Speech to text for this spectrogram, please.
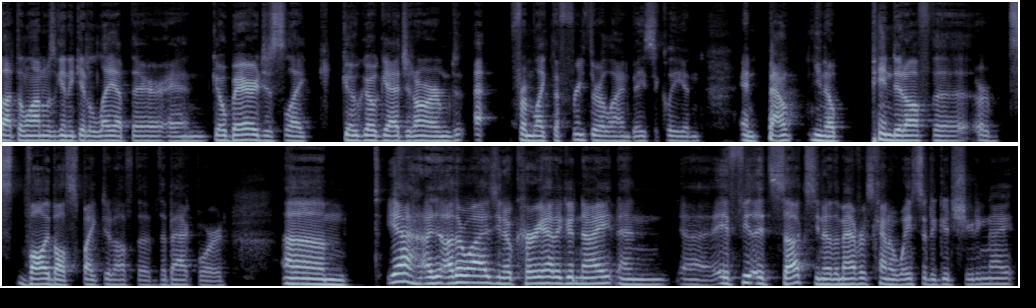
thought Delon was going to get a layup there, and Gobert just like go go gadget armed from like the free throw line basically, and and bounce you know pinned it off the or volleyball spiked it off the the backboard. Um, yeah. I, otherwise, you know, Curry had a good night, and uh, it feel it sucks. You know, the Mavericks kind of wasted a good shooting night.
